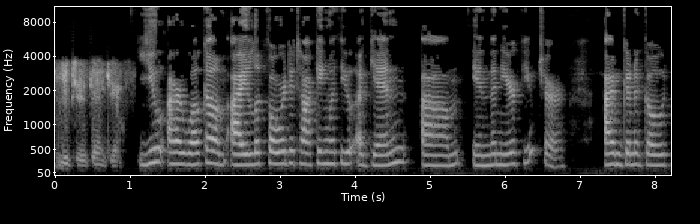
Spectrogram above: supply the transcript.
You too. Thank you. You are welcome. I look forward to talking with you again um, in the near future. I'm going to go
